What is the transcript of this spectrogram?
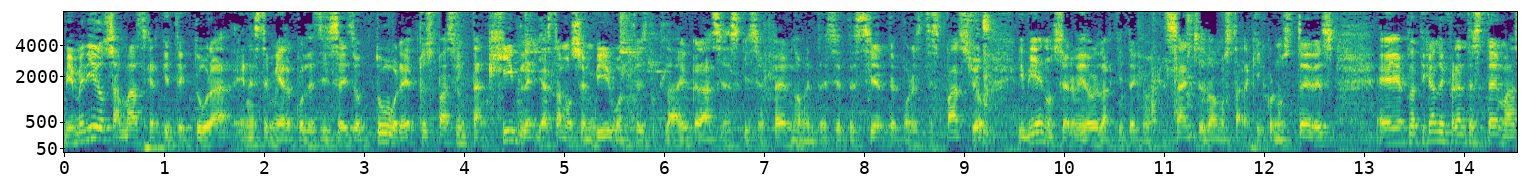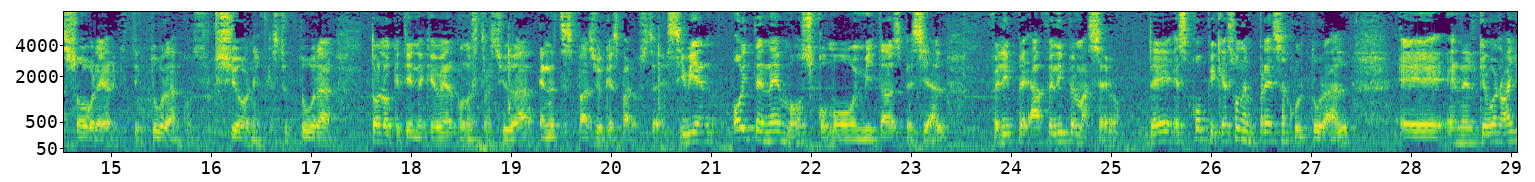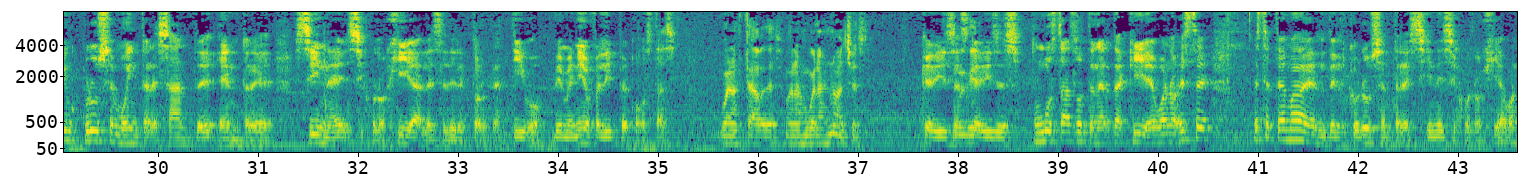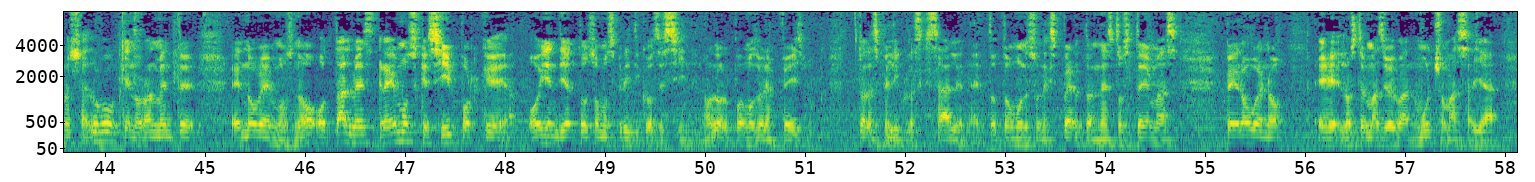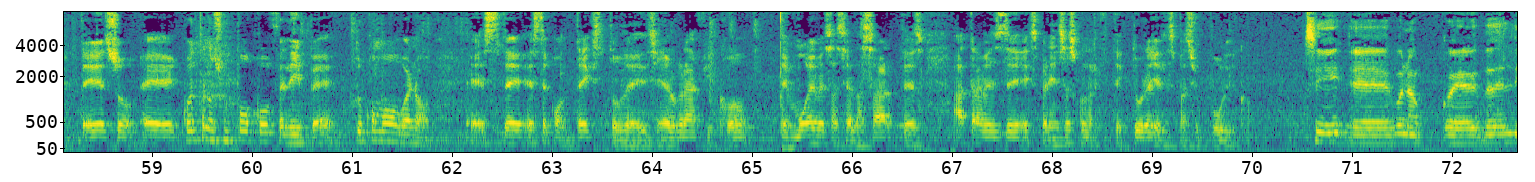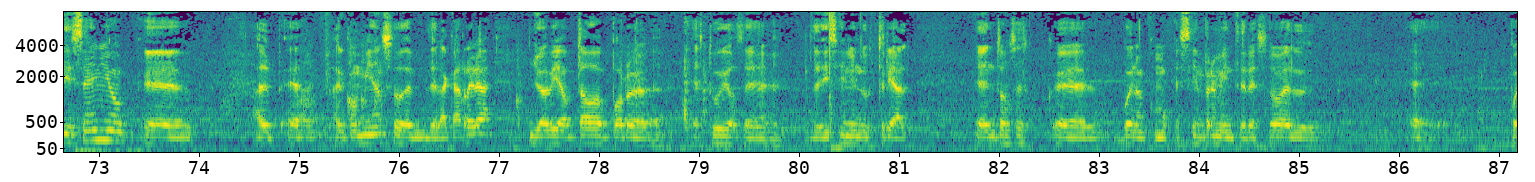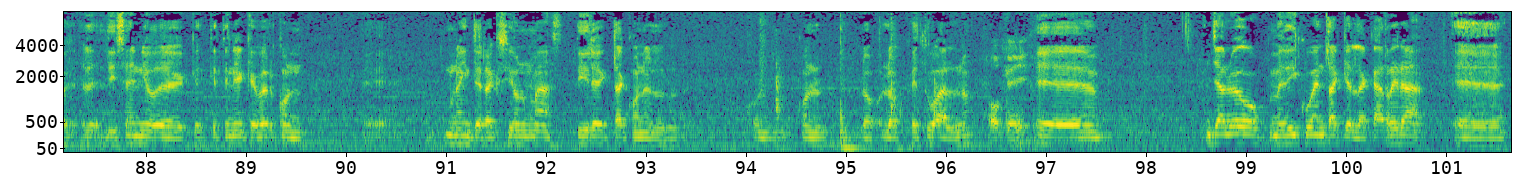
Bienvenidos a Más que Arquitectura en este miércoles 16 de octubre, tu espacio intangible. Ya estamos en vivo en Facebook Live. Gracias, XFM 977 por este espacio. Y bien, un servidor, el arquitecto Ángel Sánchez, vamos a estar aquí con ustedes eh, platicando diferentes temas sobre arquitectura, construcción, infraestructura, todo lo que tiene que ver con nuestra ciudad en este espacio que es para ustedes. Si bien hoy tenemos como invitado especial Felipe, a Felipe Maceo de Scopi, que es una empresa cultural eh, en el que bueno hay un cruce muy interesante entre cine y psicología. Él es el director creativo. Bienvenido Felipe, ¿cómo estás? Buenas tardes, buenas, buenas noches. ¿Qué dices? ¿Qué dices? Un gustazo tenerte aquí. ¿eh? Bueno, este, este tema del, del cruce entre cine y psicología, bueno, es algo que normalmente eh, no vemos, ¿no? O tal vez creemos que sí porque hoy en día todos somos críticos de cine, ¿no? Lo podemos ver en Facebook, todas las películas que salen, eh, todo, el mundo es un experto en estos temas, pero bueno, eh, los temas de hoy van mucho más allá de eso. Eh, cuéntanos un poco, Felipe, tú como, bueno, este, este contexto de diseño gráfico, te mueves hacia las artes a través de experiencias con la arquitectura y el espacio público. Sí, eh, bueno, eh, desde el diseño, eh, al, al comienzo de, la carrera, yo había optado por estudios de diseño industrial. Entonces, eh, bueno, como que siempre me interesó el, eh, pues, el diseño de, que, que tenía que ver con eh, una interacción más directa con, el, con, con lo, lo objetual, ¿no? Ok. Eh, ya luego me di cuenta que la carrera eh,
